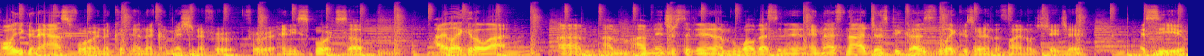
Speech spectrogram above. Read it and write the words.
all you can ask for in a in a commissioner for for any sport. So I like it a lot. Um, I'm I'm interested in it. I'm well vested in it, and that's not just because the Lakers are in the finals. JJ, I see you.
